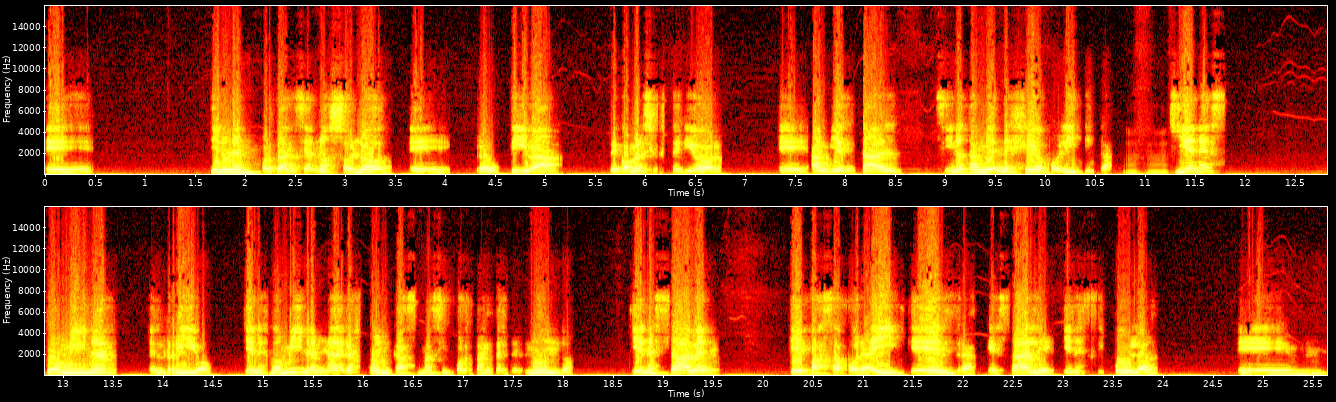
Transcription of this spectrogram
eh, tiene una importancia no solo eh, productiva, de comercio exterior, eh, ambiental, sino también de geopolítica. Quienes dominan el río, quienes dominan una de las cuencas más importantes del mundo, quienes saben qué pasa por ahí, qué entra, qué sale, quiénes circulan, eh,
